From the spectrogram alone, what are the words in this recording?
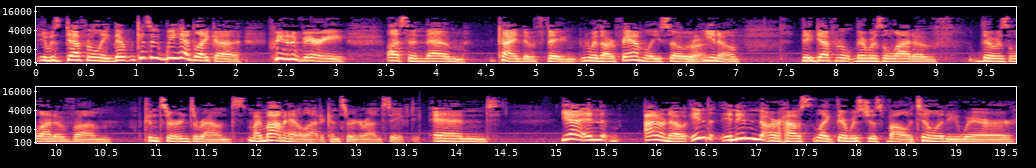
it was definitely there, because we had like a, we had a very us and them kind of thing with our family. So, Right. you know, they definitely, there was a lot of, there was a lot of, um, concerns around, my mom had a lot of concern around safety. And yeah, and I don't know, in, and in our house, like there was just volatility where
